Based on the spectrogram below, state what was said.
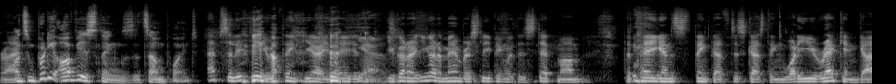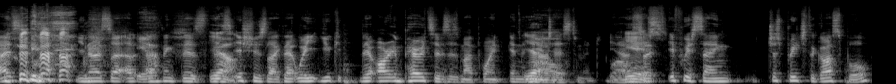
right? On some pretty obvious things at some point. Absolutely, you would think, yeah, you know, you, Yeah. you got a you got a member sleeping with his stepmom. The pagans think that's disgusting. What do you reckon, guys? you know, so I, I think there's there's Yeah. issues like that where you can, there are imperatives, is my point in the Yeah. New Testament. you know? Yes. So if we're saying just preach the gospel,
